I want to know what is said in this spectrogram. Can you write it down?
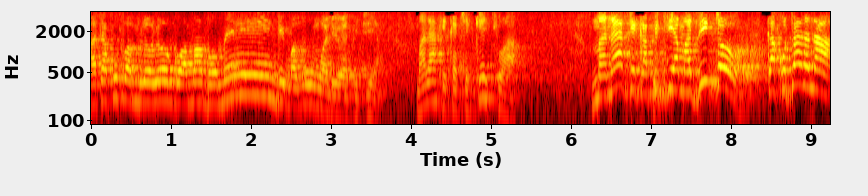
Atakupa mlolongo wa mambo mengi magumu aliyoyapitia manake kachekechwa. Manake kapitia mazito kakutana na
